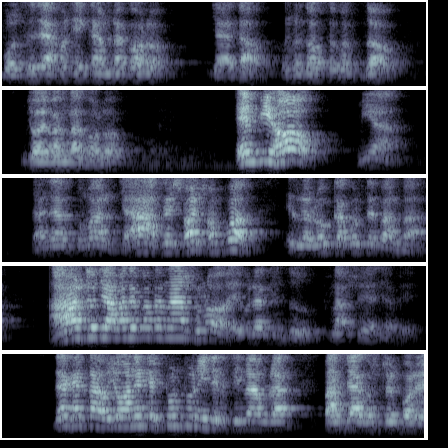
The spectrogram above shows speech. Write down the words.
বলছে যে, এখন এই কামটা করো, যা দাও। ওইখানে দস্তখত দাও, জয় বাংলা বলো। এমপি হও, মিয়া। তাহলে তোমার যা আছে সব সম্পদ, এগুলো রক্ষা করতে পারবা। আর যদি আমাদের কথা না শুনো, এগুলা কিন্তু ফ্লাশ হয়ে যাবে। দেখেন না, ওই অনেকে টুনটুনি দেখছি না আমরা, পাঁচই আগস্টের পরে।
